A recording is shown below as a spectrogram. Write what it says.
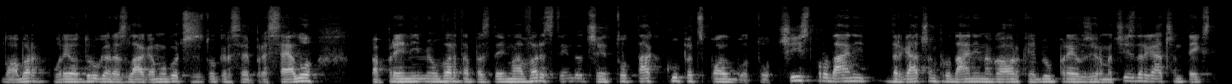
dobro, urejo druga razlaga, mogoče zato, ker se je preselil pa prej ni imel vrta, pa zdaj ima vrst. In da če je to tak kupec, pol bo to čist prodajni, drugačen prodajni nagovor, ki je bil prej, oziroma čist drugačen tekst.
